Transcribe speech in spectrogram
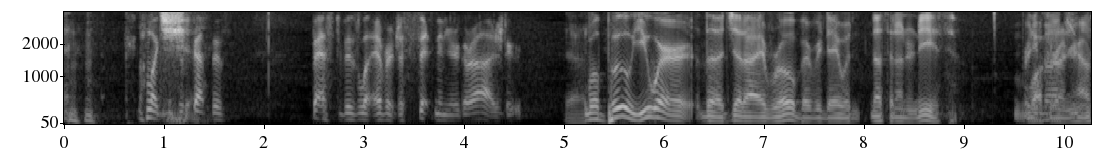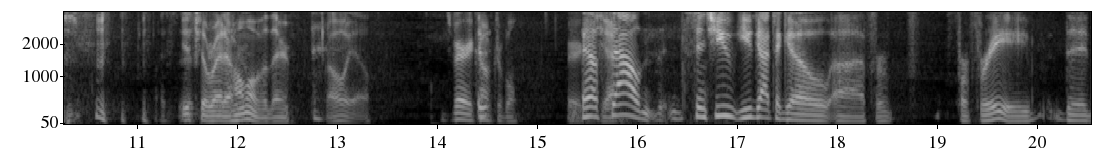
I'm like, you just got this best Vizsla ever just sitting in your garage, dude. yeah. Well, Boo, you wear the Jedi robe every day with nothing underneath. Pretty walking around your house. That's- you that's feel right at home over there. Oh yeah, it's very comfortable. Very Now. Sal, since you you got to go uh, for for free, the,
